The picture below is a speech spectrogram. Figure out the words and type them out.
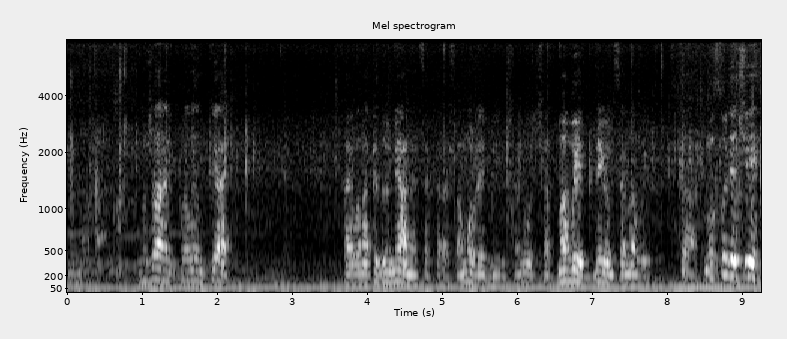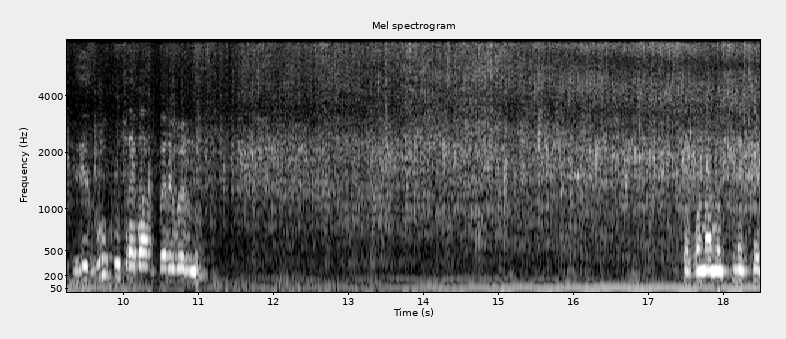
Ну, нормально. Ну жаримо хвилин 5. Хай вона підрумяниться хорошо, а може і більше. Ну, зараз на вид, дивимося на вид. Так, ну судячи зі звуку, треба перевернути. Щоб вона не, не,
